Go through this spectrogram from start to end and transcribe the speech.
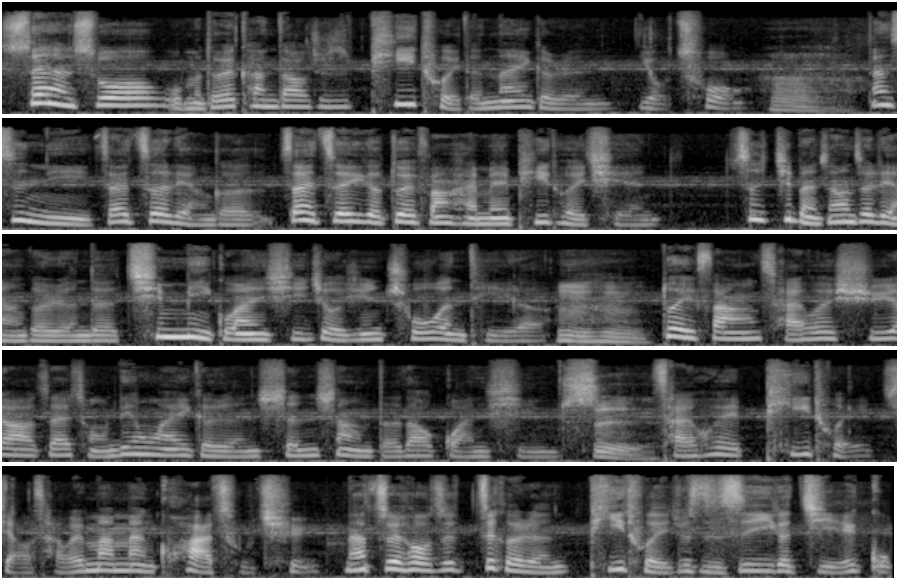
虽然说我们都会看到，就是劈腿的那一个人有错，嗯，但是你在这两个，在这一个对方还没劈腿前。这基本上这两个人的亲密关系就已经出问题了，嗯哼，对方才会需要再从另外一个人身上得到关心，是。才会劈腿，脚才会慢慢跨出去。那最后这这个人劈腿就只是一个结果，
